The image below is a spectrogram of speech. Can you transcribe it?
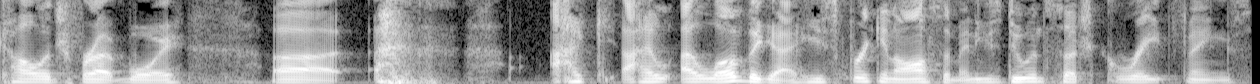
college frat boy, uh, I, I I love the guy. He's freaking awesome, and he's doing such great things.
